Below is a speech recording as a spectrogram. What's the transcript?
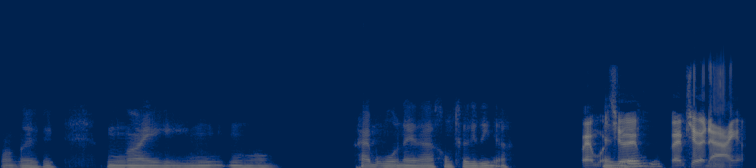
mọi người thì ngoài ng- hai bộ môn này ra không chơi cái gì nữa. Em muốn Em chơi, em, em chơi ở đá anh ạ.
